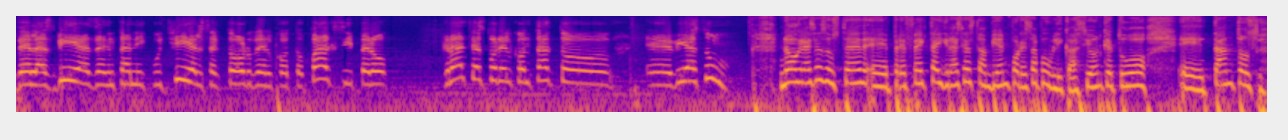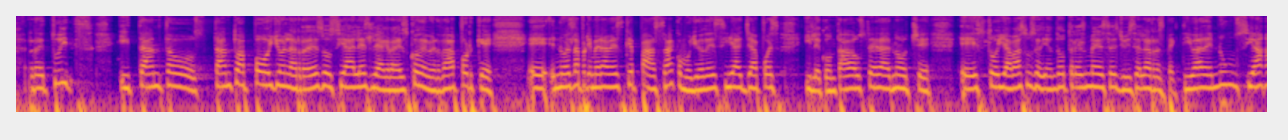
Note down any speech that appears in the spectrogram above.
de las vías de Tanicuchí, el sector del Cotopaxi, pero gracias por el contacto eh, vía Zoom. No, gracias a usted, eh, prefecta, y gracias también por esa publicación que tuvo eh, tantos retweets y tantos, tanto apoyo en las redes sociales. Le agradezco de verdad porque eh, no es la primera vez que pasa. Como yo decía ya, pues, y le contaba a usted anoche, esto ya va sucediendo tres meses. Yo hice la respectiva denuncia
